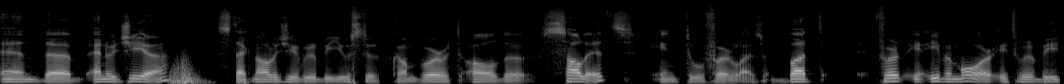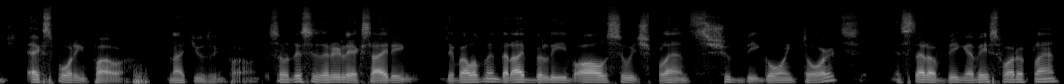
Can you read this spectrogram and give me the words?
and uh, technology will be used to convert all the solids into fertilizer. But for even more, it will be exporting power, not using power. So this is a really exciting development that I believe all sewage plants should be going towards instead of being a wastewater plant,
